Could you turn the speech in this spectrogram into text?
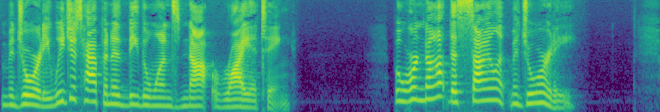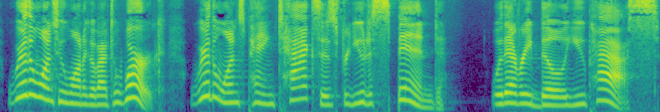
majority. We just happen to be the ones not rioting. But we're not the silent majority. We're the ones who want to go back to work. We're the ones paying taxes for you to spend with every bill you pass.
